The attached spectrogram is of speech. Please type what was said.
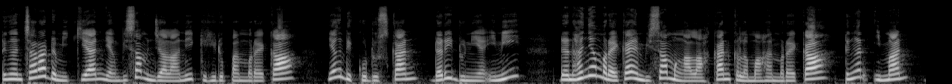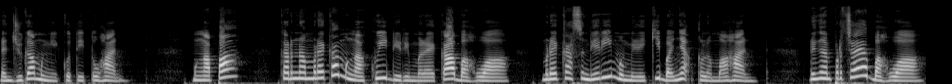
dengan cara demikian yang bisa menjalani kehidupan mereka yang dikuduskan dari dunia ini dan hanya mereka yang bisa mengalahkan kelemahan mereka dengan iman dan juga mengikuti Tuhan. Mengapa? Karena mereka mengakui diri mereka bahwa mereka sendiri memiliki banyak kelemahan. Dengan percaya bahwa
